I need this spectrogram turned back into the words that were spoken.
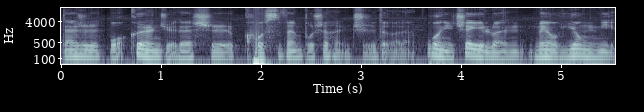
但是我个人觉得是扣四分不是很值得的。如果你这一轮没有用你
